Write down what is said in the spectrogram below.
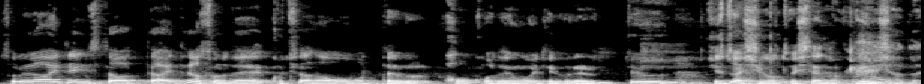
それが相手に伝わって、相手がそれでこちらの思ってる方向で動いてくれるっていう、実は仕事してるのは経営者だ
